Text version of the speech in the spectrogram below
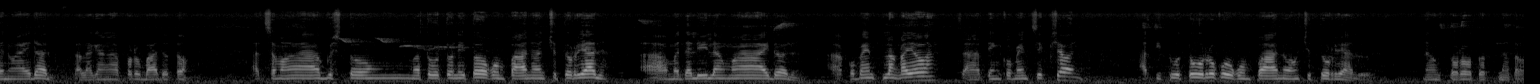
Yan mga idol, talagang aprobado to. At sa mga gustong matuto nito kung paano ang tutorial, ah, madali lang mga idol. Ah, comment lang kayo sa ating comment section at ituturo ko kung paano ang tutorial. ng Torotot na to.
